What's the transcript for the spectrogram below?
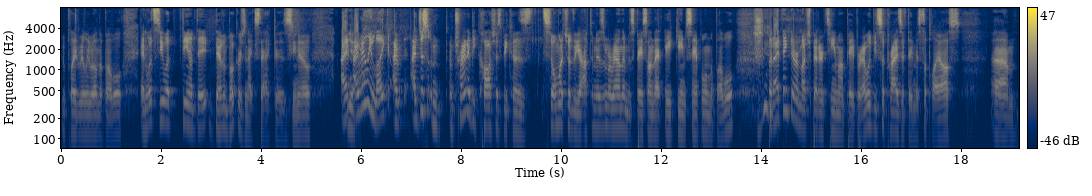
who played really well in the bubble, and let's see what you know De- Devin Booker's next act is. You know, I, I really like. I, I just I'm, I'm trying to be cautious because so much of the optimism around them is based on that eight game sample in the bubble. but I think they're a much better team on paper. I would be surprised if they miss the playoffs. Um,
